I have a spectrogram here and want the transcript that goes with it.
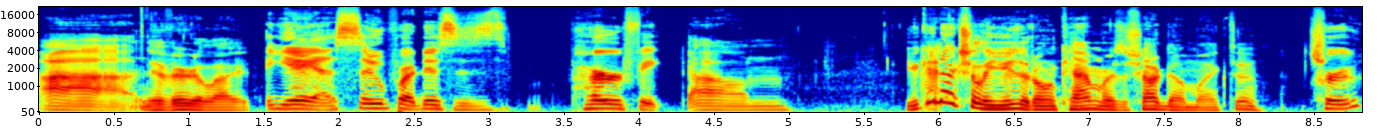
uh, they're very light yeah, super. This is perfect. Um, you can actually use it on camera as a shotgun mic too true,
